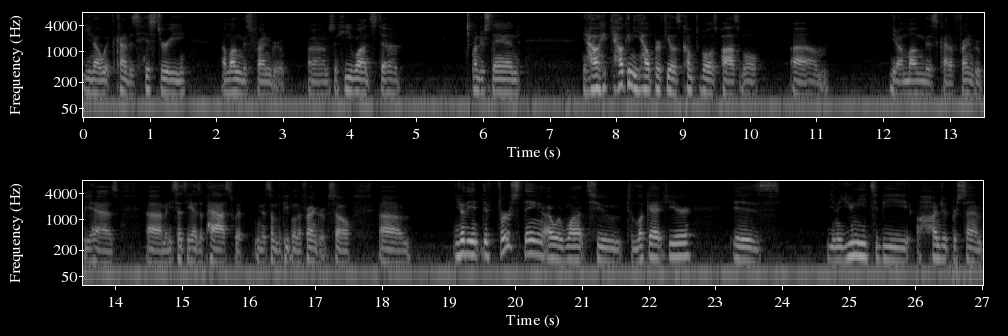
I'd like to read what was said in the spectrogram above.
you know, with kind of his history among this friend group. Um, so he wants to understand, you know, how how can he help her feel as comfortable as possible, um, you know, among this kind of friend group he has. Um, and he says he has a past with you know some of the people in the friend group. So, um, you know, the the first thing I would want to to look at here is, you know, you need to be hundred percent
